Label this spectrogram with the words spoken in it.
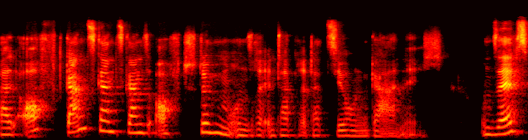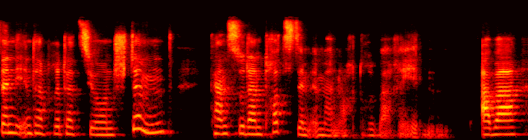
Weil oft, ganz, ganz, ganz oft stimmen unsere Interpretationen gar nicht. Und selbst wenn die Interpretation stimmt, kannst du dann trotzdem immer noch drüber reden. Aber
